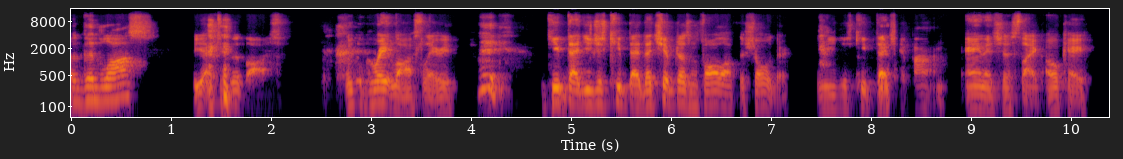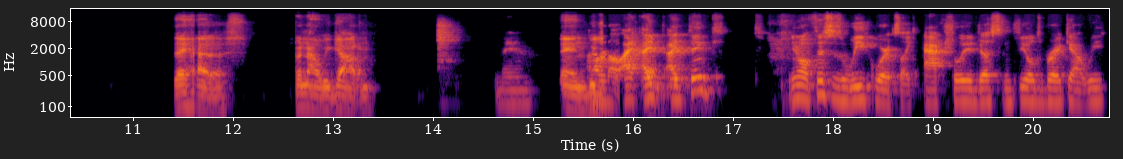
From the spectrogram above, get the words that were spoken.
A good loss? Yeah it's a good loss. It's a great loss larry. Keep that you just keep that that chip doesn't fall off the shoulder. You just keep that chip on. And it's just like okay. They had us but now we got them man. And we I don't know. I, I i think you know, if this is a week where it's like actually a Justin Fields breakout week,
